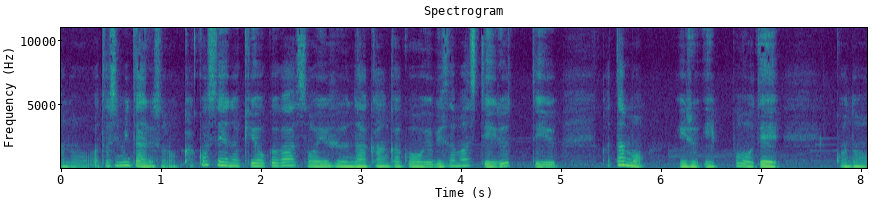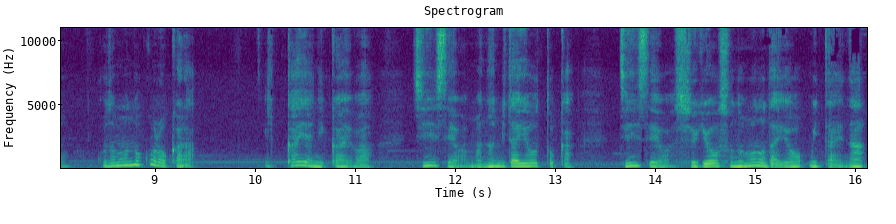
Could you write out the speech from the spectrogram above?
あの私みたいにその過去世の記憶がそういうふうな感覚を呼び覚ましているっていう方もいる一方でこの子供の頃から1回や2回は人生は学びだよとか人生は修行そのものだよみたいな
